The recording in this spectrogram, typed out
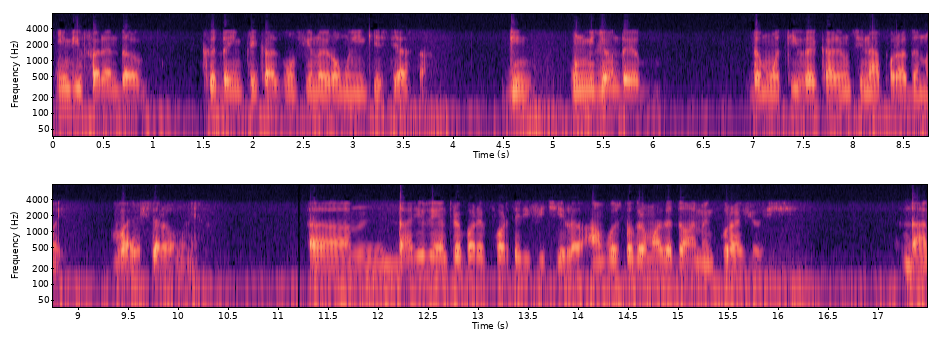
indiferent de cât de implicați vom fi noi românii în chestia asta. Din un milion de, de motive care nu țin neapărat de noi. Va ieși de România. Uh, dar e o întrebare foarte dificilă. Am văzut o grămadă de oameni curajoși. Dar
